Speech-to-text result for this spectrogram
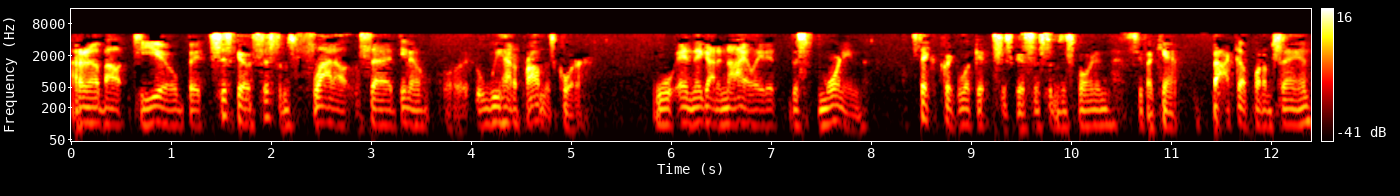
I don't know about to you, but Cisco Systems flat out said, you know, we had a problem this quarter, and they got annihilated this morning. Let's take a quick look at Cisco Systems this morning, see if I can't back up what I'm saying.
